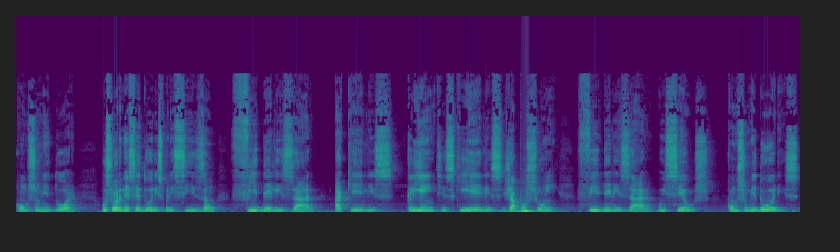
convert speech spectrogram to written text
consumidor, os fornecedores precisam fidelizar aqueles clientes que eles já possuem, fidelizar os seus consumidores.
